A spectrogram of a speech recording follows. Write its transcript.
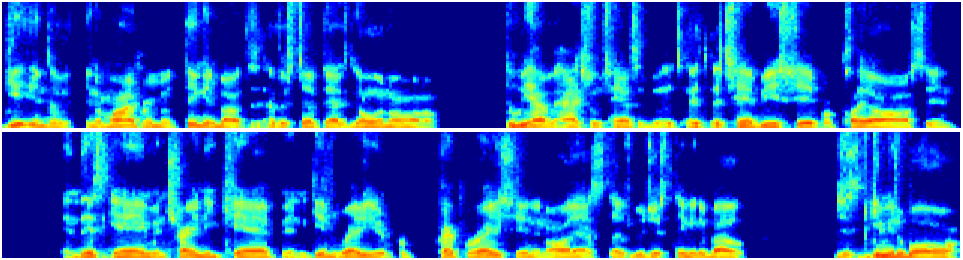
get into in the mind frame of thinking about this other stuff that's going on. Do we have an actual chance of a, a, a championship or playoffs and in this game and training camp and getting ready and pre- preparation and all that stuff? You're just thinking about just give me the ball.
